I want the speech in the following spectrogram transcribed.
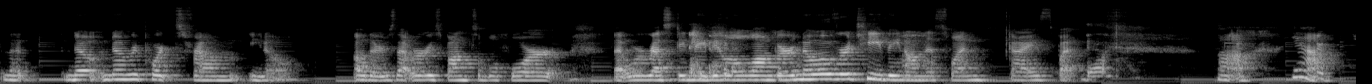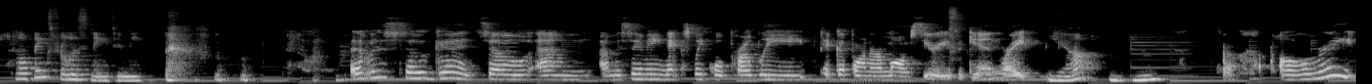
that no no reports from you know others that were responsible for that were resting maybe a little longer. No overachieving on this one, guys. But yeah, uh, yeah. Well, thanks for listening to me. That was so good. So um, I'm assuming next week we'll probably pick up on our mom series again, right? Yeah. Mm-hmm. All right.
